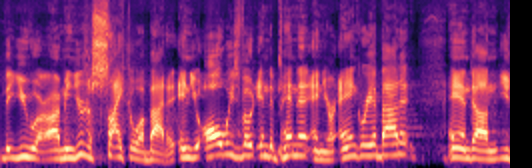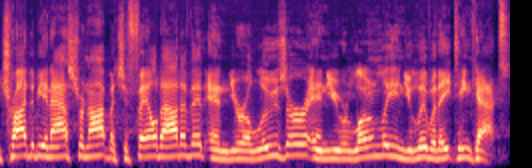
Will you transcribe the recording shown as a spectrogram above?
That you are, I mean, you're just psycho about it. And you always vote independent and you're angry about it. And um, you tried to be an astronaut, but you failed out of it. And you're a loser and you're lonely and you live with 18 cats.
